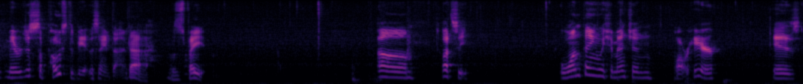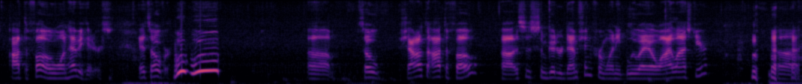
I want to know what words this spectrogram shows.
They were just supposed to be at the same time. yeah, it was fate. Um, let's see. One thing we should mention while we're here is Ott DeFoe won heavy hitters. It's over. Whoop whoop. Um, so shout out to Ott DeFoe. Uh, this is some good redemption from when he blew AOY last year. um,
